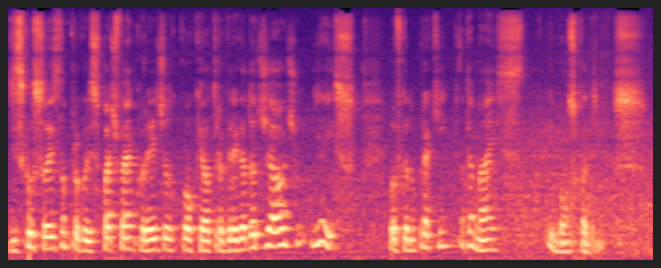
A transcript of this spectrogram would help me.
discussões. Então procure Spotify, Encourage ou qualquer outro agregador de áudio. E é isso. Vou ficando por aqui. Até mais e bons quadrinhos.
